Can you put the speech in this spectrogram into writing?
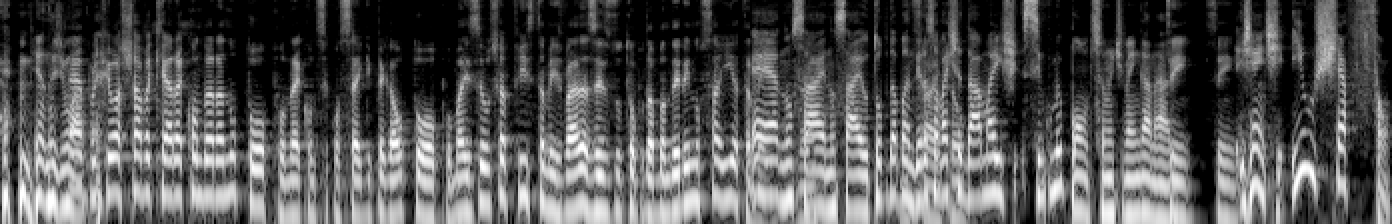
menos de uma. É, porque eu achava que era quando era no topo, né? Quando você consegue pegar o topo. Mas eu já fiz também várias vezes do topo da bandeira e não saía também. É, não né? sai, não sai. O topo da bandeira sai, só vai te então. dar mais 5 mil pontos, se eu não estiver enganado. Sim, sim. Gente, e o chefão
